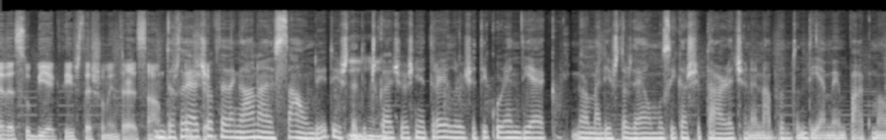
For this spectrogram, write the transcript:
edhe subjekti ishte shumë interesant. Do të thoya qoftë edhe nga ana e soundit, ishte mm -hmm. diçka që është një trailer që ti kur e ndjek Normalisht është dhe ajo muzika shqiptare që ne na bën të ndihemi pak më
